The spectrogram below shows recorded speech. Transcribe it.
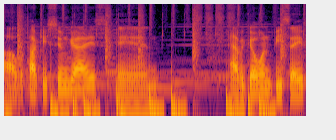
uh, we'll talk to you soon, guys, and have a good one. Be safe.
